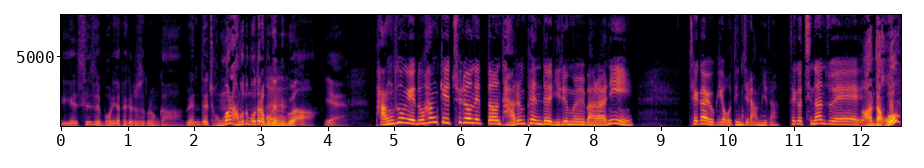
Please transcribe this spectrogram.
이게 슬슬 머리가 베겨져서 그런가. 그랬는데 정말 아무도 못 알아보겠는 네. 거야. 예. 방송에도 함께 출연했던 다른 팬들 이름을 말하니 제가 여기 어딘지를 압니다. 제가 지난주에 안다고?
